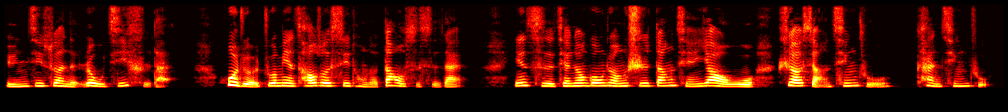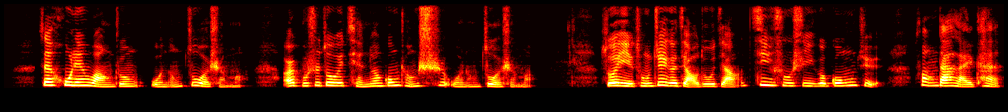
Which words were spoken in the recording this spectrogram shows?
云计算的肉鸡时代，或者桌面操作系统的 DOS 时代。因此，前端工程师当前要务是要想清楚、看清楚。在互联网中，我能做什么，而不是作为前端工程师我能做什么。所以，从这个角度讲，技术是一个工具。放大来看，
